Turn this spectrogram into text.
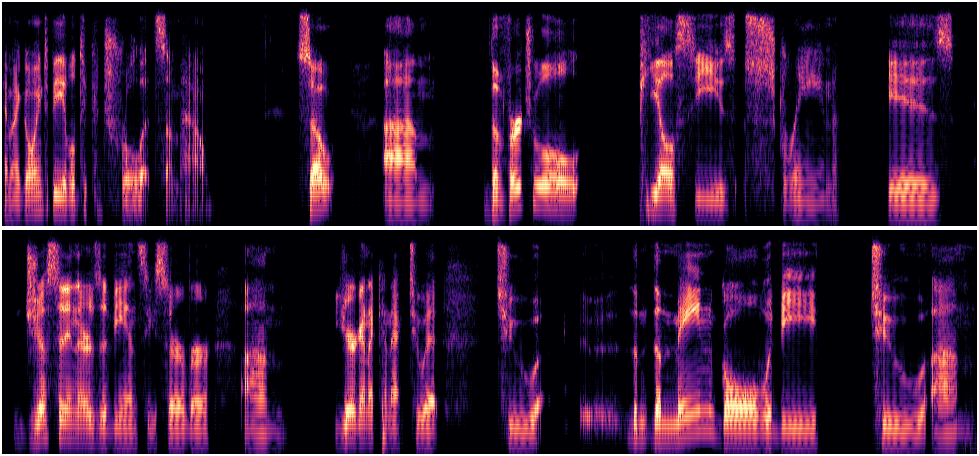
Am I going to be able to control it somehow? So um, the virtual PLC's screen is just sitting there as a VNC server. Um, you're going to connect to it to uh, the, the main goal would be to um,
